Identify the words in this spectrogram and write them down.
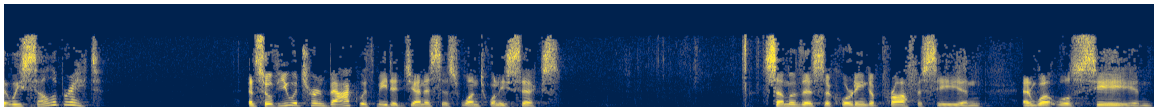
that we celebrate. And so if you would turn back with me to Genesis 126. Some of this according to prophecy and, and what we'll see. And,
